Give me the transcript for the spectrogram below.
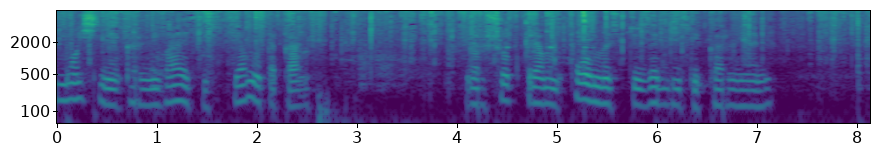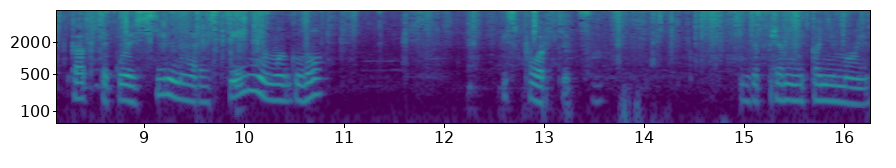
Мощная корневая система такая. Горшок прям полностью забитый корнями. Как такое сильное растение могло испортится. Я прям не понимаю.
